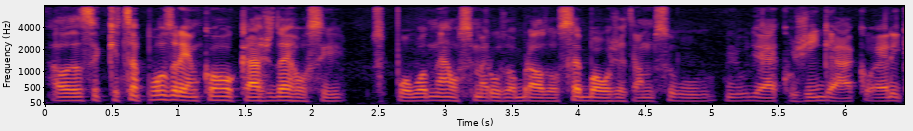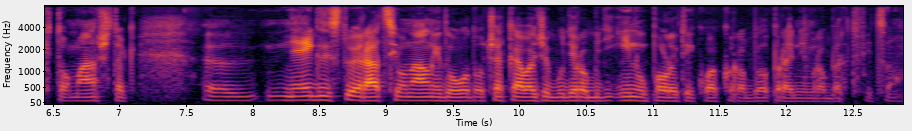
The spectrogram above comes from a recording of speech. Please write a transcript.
Ale zase, keď sa pozriem, koho každého si z pôvodného smeru zobral so sebou, že tam sú ľudia ako Žiga, ako Erik Tomáš, tak e, neexistuje racionálny dôvod očakávať, že bude robiť inú politiku, ako robil pred ním Robert Fico.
